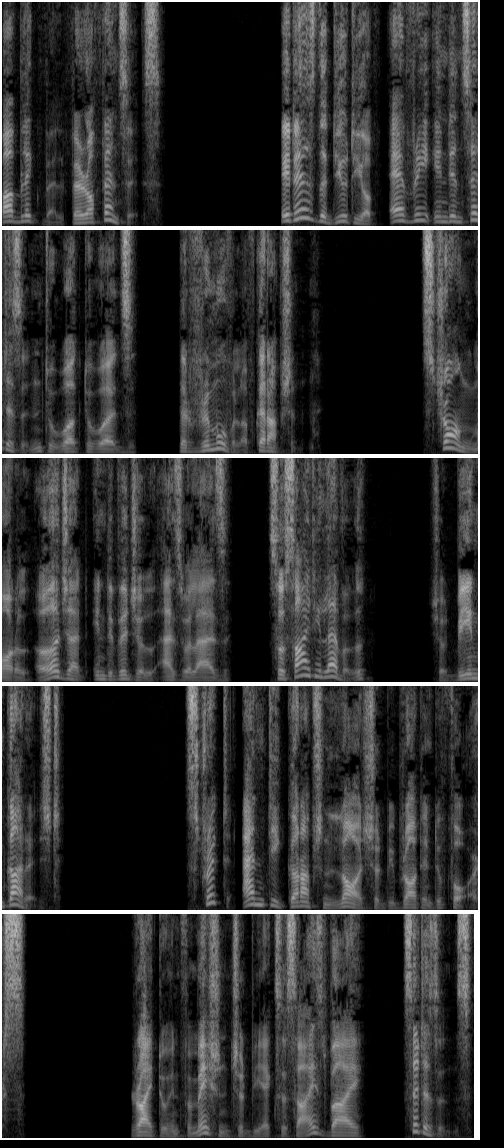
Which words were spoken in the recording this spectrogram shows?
public welfare offences. It is the duty of every Indian citizen to work towards the removal of corruption. Strong moral urge at individual as well as society level should be encouraged. Strict anti-corruption laws should be brought into force. Right to information should be exercised by citizens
